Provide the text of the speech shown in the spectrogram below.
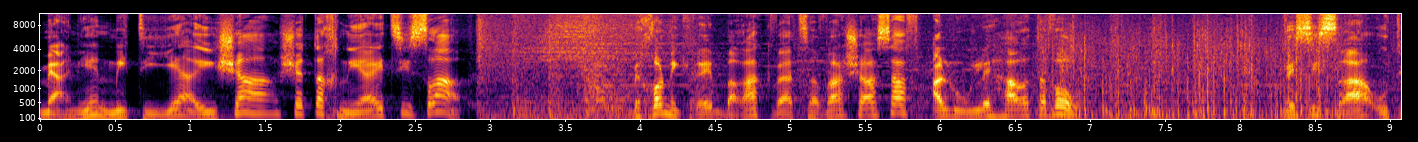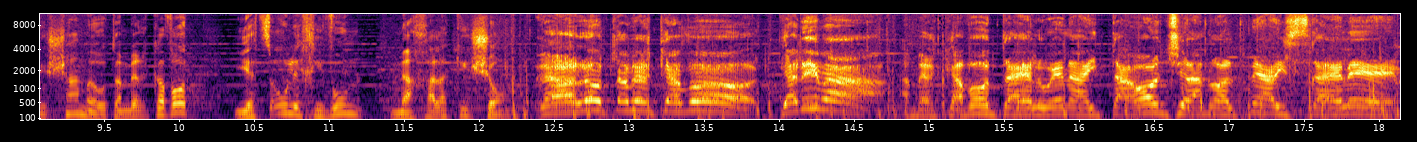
מעניין מי תהיה האישה שתכניע את סיסרא. בכל מקרה, ברק והצבא שאסף עלו להר תבור. וסיסרא ותשע מאות המרכבות יצאו לכיוון נחל הקישון. לעלות למרכבות! קדימה! המרכבות האלו הן היתרון שלנו על פני הישראלים!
